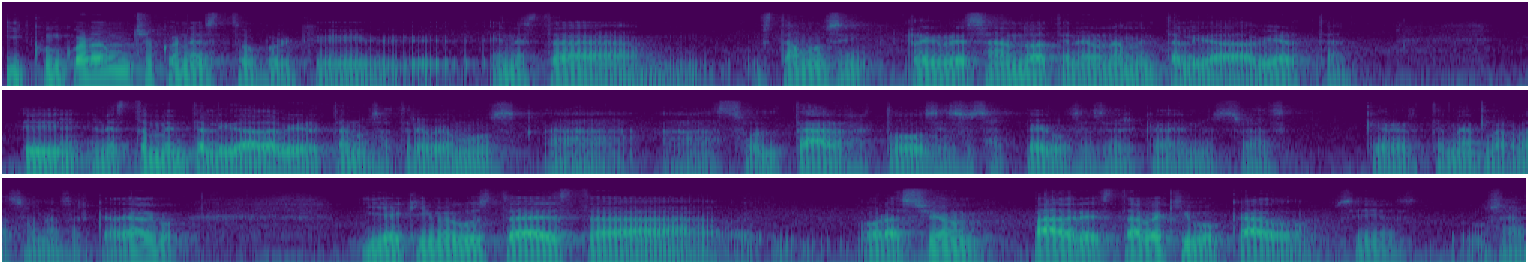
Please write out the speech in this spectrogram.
y concuerda mucho con esto porque en esta estamos regresando a tener una mentalidad abierta. Eh, en esta mentalidad abierta nos atrevemos a, soltar todos esos apegos acerca de nuestras querer tener la razón acerca de algo. Y aquí me gusta esta oración, Padre, estaba equivocado, ¿sí? O sea,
